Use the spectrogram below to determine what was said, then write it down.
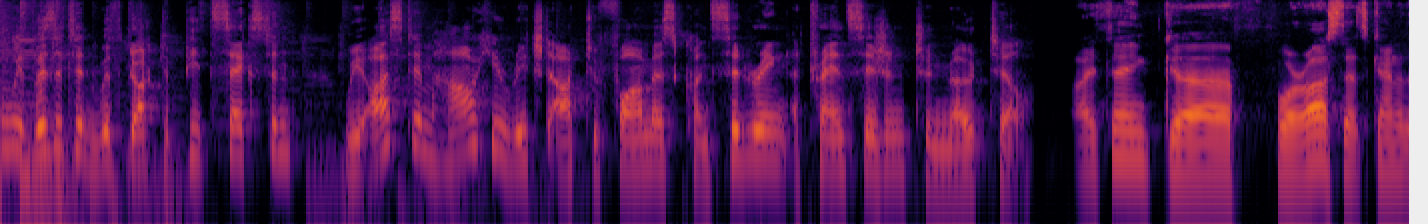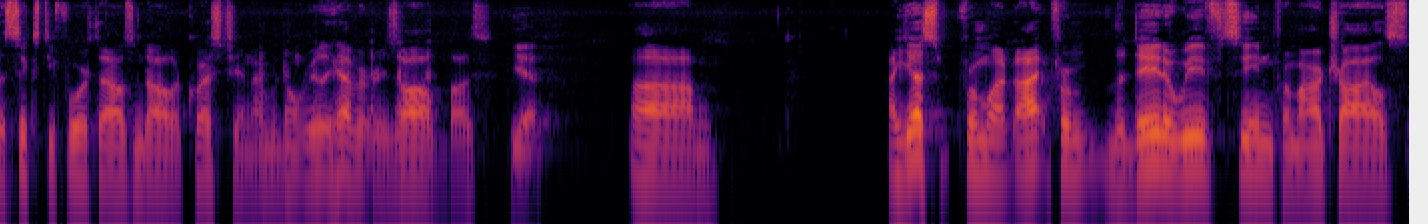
we visited with Dr. Pete Sexton, we asked him how he reached out to farmers considering a transition to no-till. I think uh, for us, that's kind of the $64,000 question. I don't really have it resolved, Buzz. Yeah. Um, I guess from what I, from the data we've seen from our trials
